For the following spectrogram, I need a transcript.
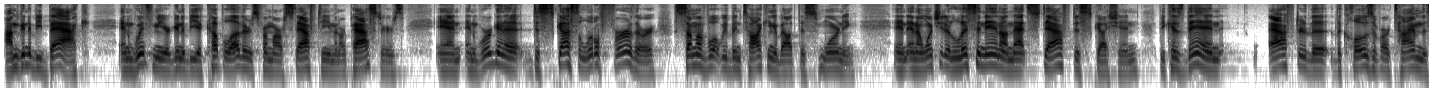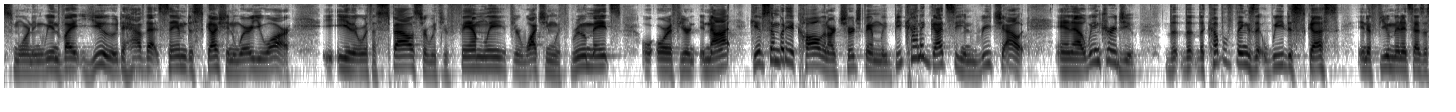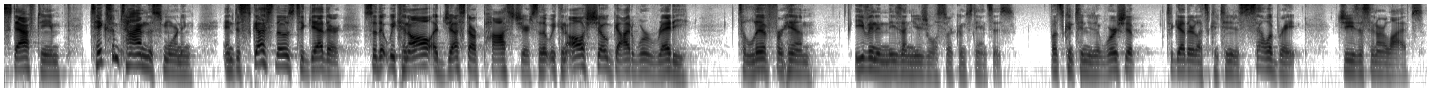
I'm going to be back and with me are going to be a couple others from our staff team and our pastors. And, and we're going to discuss a little further some of what we've been talking about this morning. And, and I want you to listen in on that staff discussion because then after the, the close of our time this morning, we invite you to have that same discussion where you are, e- either with a spouse or with your family, if you're watching with roommates, or, or if you're not, give somebody a call in our church family. Be kind of gutsy and reach out. And uh, we encourage you. The, the, the couple things that we discuss in a few minutes as a staff team, take some time this morning and discuss those together so that we can all adjust our posture, so that we can all show God we're ready to live for Him, even in these unusual circumstances. Let's continue to worship together. Let's continue to celebrate Jesus in our lives.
